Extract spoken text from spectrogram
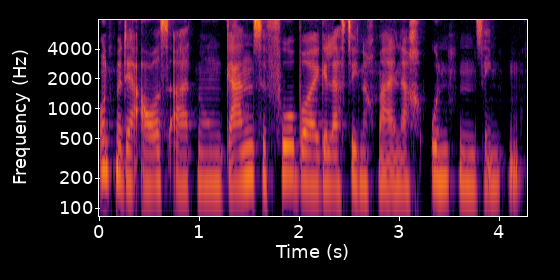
Und mit der Ausatmung ganze Vorbeuge lass dich nochmal nach unten sinken.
